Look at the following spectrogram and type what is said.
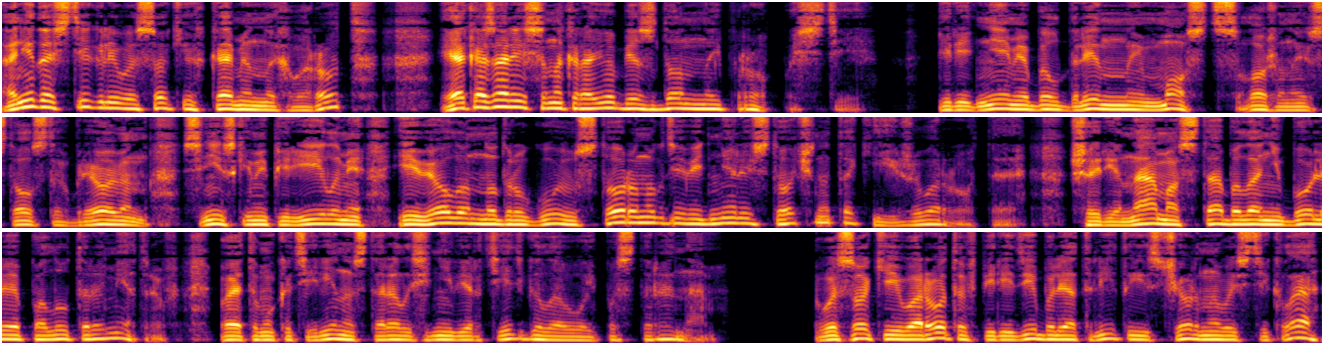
Они достигли высоких каменных ворот и оказались на краю бездонной пропасти. Перед ними был длинный мост, сложенный из толстых бревен, с низкими перилами, и вел он на другую сторону, где виднелись точно такие же ворота. Ширина моста была не более полутора метров, поэтому Катерина старалась не вертеть головой по сторонам. Высокие ворота впереди были отлиты из черного стекла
